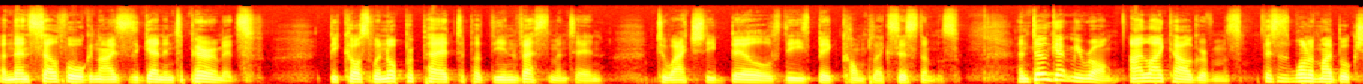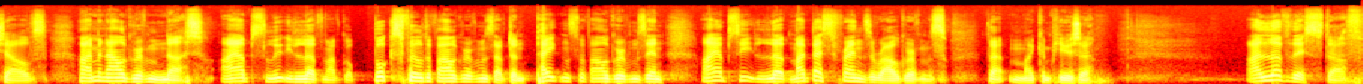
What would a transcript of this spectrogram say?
and then self-organizes again into pyramids because we're not prepared to put the investment in to actually build these big complex systems. And don't get me wrong, I like algorithms. This is one of my bookshelves. I'm an algorithm nut. I absolutely love them. I've got books filled with algorithms. I've done patents with algorithms in. I absolutely love My best friends are algorithms, that my computer. I love this stuff,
